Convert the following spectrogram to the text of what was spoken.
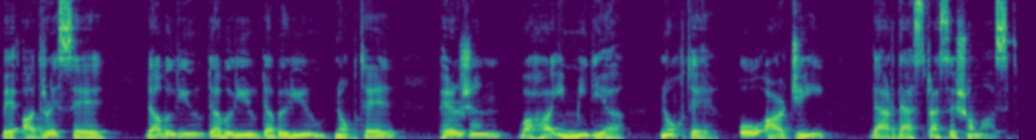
به آدرس www.persianbahaimedia.org در دسترس شماست.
